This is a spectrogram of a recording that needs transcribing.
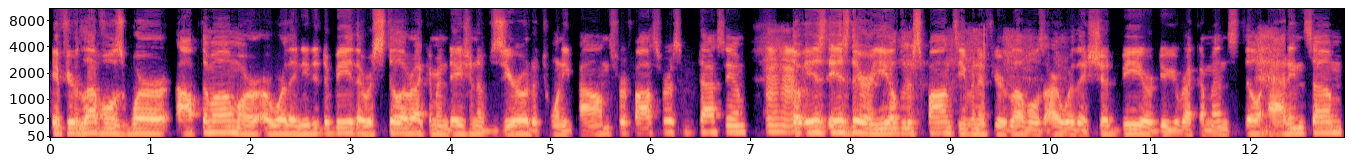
if your levels were optimum or, or where they needed to be, there was still a recommendation of zero to 20 pounds for phosphorus and potassium. Mm-hmm. So, is, is there a yield response even if your levels are where they should be, or do you recommend still adding some um,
